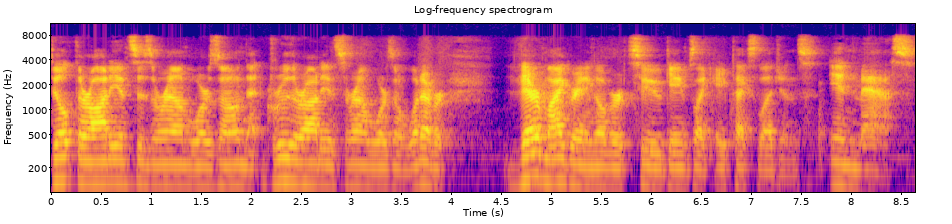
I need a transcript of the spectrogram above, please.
built their audiences around Warzone, that grew their audience around Warzone, whatever, they're migrating over to games like Apex Legends in mass.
